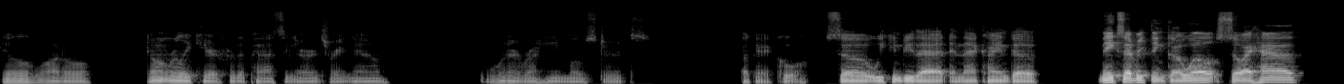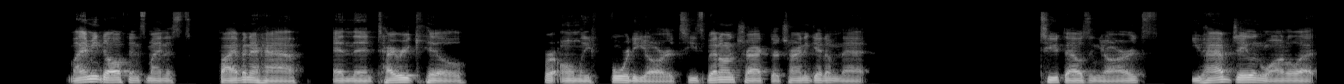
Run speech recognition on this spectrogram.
Kill Waddle. Don't really care for the passing yards right now. What are Raheem Mostert's? Okay, cool. So we can do that, and that kind of makes everything go well. So I have Miami Dolphins minus five and a half, and then Tyreek Hill for only 40 yards. He's been on track. They're trying to get him that 2,000 yards. You have Jaylen Waddle at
